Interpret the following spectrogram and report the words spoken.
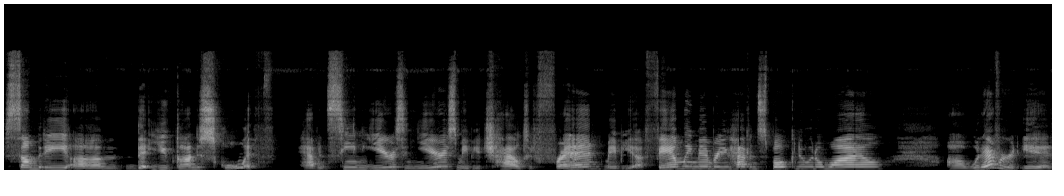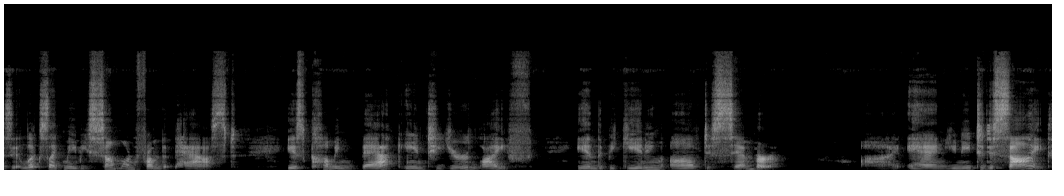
somebody um, that you've gone to school with haven't seen years and years, maybe a childhood friend, maybe a family member you haven't spoken to in a while. Uh, whatever it is, it looks like maybe someone from the past is coming back into your life in the beginning of December. Uh, and you need to decide,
